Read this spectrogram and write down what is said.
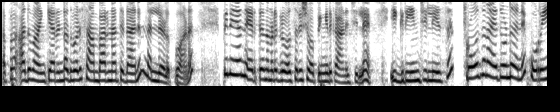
അപ്പോൾ അത് വാങ്ങിക്കാറുണ്ട്. അതുപോലെ സാമ്പാറിനകത്ത് ഇടാനും നല്ല എളുപ്പമാണ്. പിന്നെ ഞാൻ നേരത്തെ നമ്മുടെ ഗ്രോസറി ഷോപ്പിങ്ങിൽ കാണിച്ചില്ലേ? ഈ ഗ്രീൻ ചില്ലീസ് ഫ്രോസൺ ആയതുകൊണ്ട് തന്നെ കുറേ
